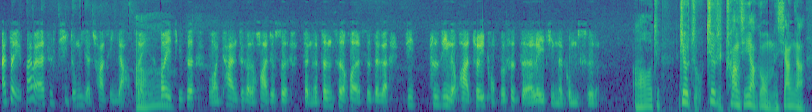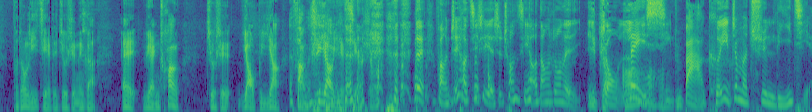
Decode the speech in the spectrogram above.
啊，对，标靶药是体中医的创新药，对，所以其实我们看这个的话，就是整个政策或者是这个资资金的话追捧都是这类型的公司的。哦，就就就是创新药跟我们香港普通理解的就是那个哎原创。就是药不一样，仿制药也行是吧？对，仿制药其实也是创新药当中的一种类型吧，可以这么去理解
